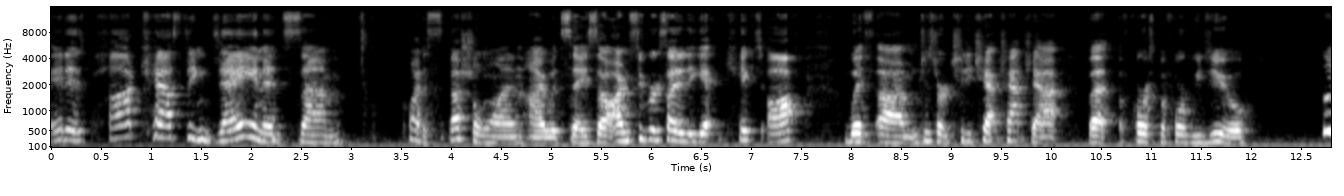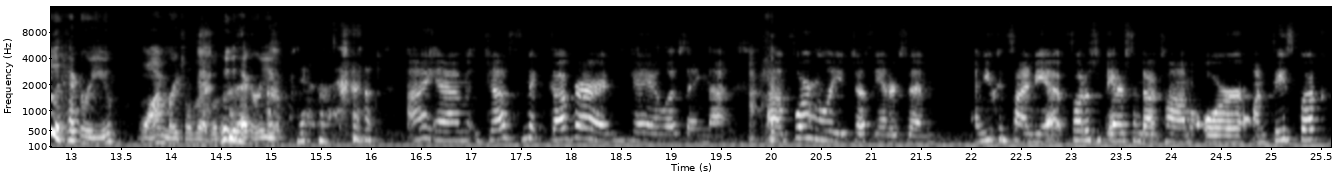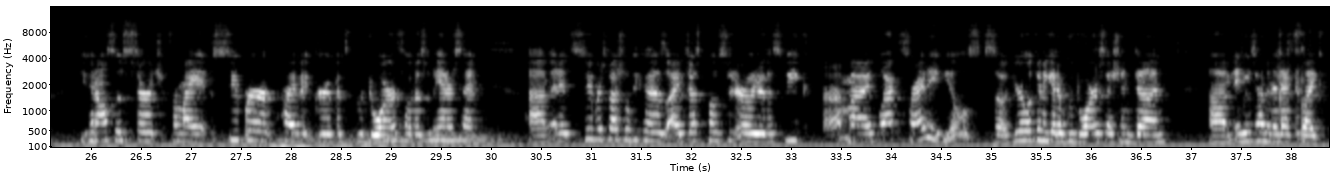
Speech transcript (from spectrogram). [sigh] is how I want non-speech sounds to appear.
It is podcasting day, and it's um quite a special one, I would say. So I'm super excited to get kicked off with um just our chitty chat chat chat. But of course, before we do, who the heck are you? Well, I'm Rachel Vega. Who the heck are you? [laughs] I am Jess McGovern. Yay, I love saying that. [laughs] Um, formerly Jess Anderson. And you can find me at photoswithanderson.com or on Facebook. You can also search for my super private group. It's Boudoir Photos with Anderson. Um, and it's super special because I just posted earlier this week uh, my Black Friday deals. So if you're looking to get a boudoir session done um, anytime in the next like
